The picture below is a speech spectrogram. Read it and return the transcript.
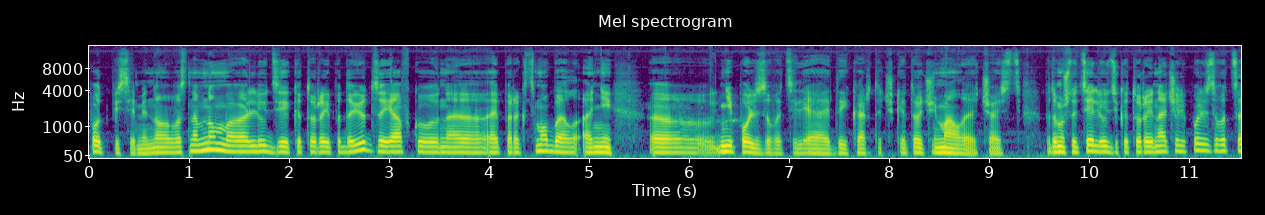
подписями. Но в основном э, люди, которые подают заявку на HyperX Mobile, они э, не пользователи ID-карточки. Это очень малая часть потому что те люди, которые начали пользоваться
